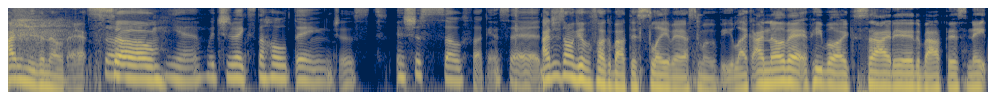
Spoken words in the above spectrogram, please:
I didn't even know that. So, So, yeah, which makes the whole thing just it's just so fucking sad. I just don't give a fuck about this slave ass movie. Like I know that people are excited about this Nate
